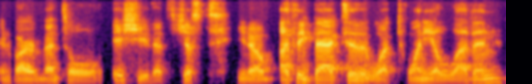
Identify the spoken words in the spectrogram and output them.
environmental issue that's just you know I think back to what 2011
